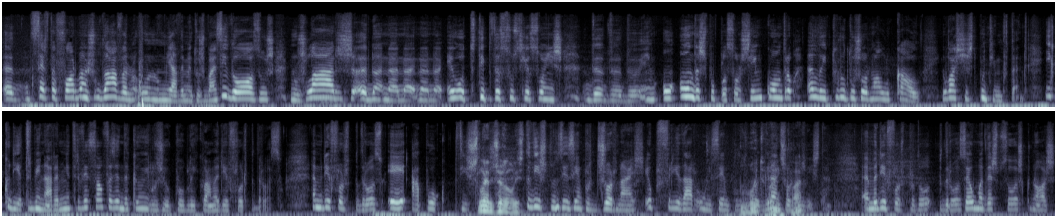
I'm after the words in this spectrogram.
eh, de certa forma, ajudava, no- nomeadamente os mais idosos, nos lares, eh, na, na- na- em outro tipo de associações de, de- de- onde as populações se encontram, a leitura do jornal local. Eu acho isto muito importante. E queria terminar a minha intervenção fazendo aqui um elogio público à Maria Flor Pedroso. A Maria Flor Pedroso é, há pouco, pediste Excelente jornalista. Pediste uns exemplos de jornais. Eu preferia dar um exemplo de uma Muito grande bem, claro. jornalista. A Maria Flores Pedro- Pedroso é uma das pessoas que nós,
